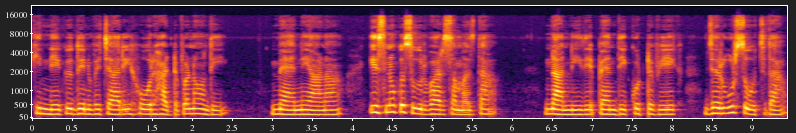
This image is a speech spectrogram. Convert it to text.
ਕਿੰਨੇ ਕੁ ਦਿਨ ਵਿਚਾਰੀ ਹੋਰ ਹੱਡ ਬਣਾਉਂਦੀ। ਮੈਂ ਨਿਆਣਾ ਕਿਸ ਨੂੰ ਕਸੂਰਵਾਰ ਸਮਝਦਾ। ਨਾਨੀ ਦੇ ਪੈਂਦੀ ਕੁੱਟ ਵੇਖ ਜ਼ਰੂਰ ਸੋਚਦਾ।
